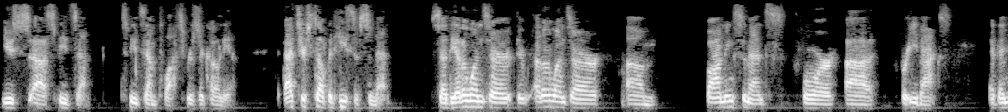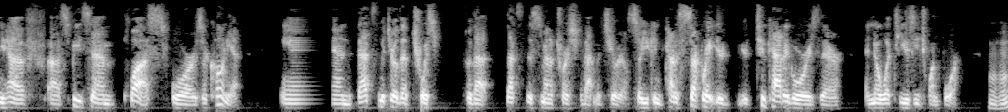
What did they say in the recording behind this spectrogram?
use uh, SpeedCEM. SpeedCEM Plus for zirconia. That's your self-adhesive cement. So the other ones are the other ones are um, bonding cements for uh, for Emax, and then you have uh, SpeedCEM Plus for zirconia, and and that's the material that choice for that. That's the cement of choice for that material. So you can kind of separate your your two categories there and know what to use each one for. Mm-hmm.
